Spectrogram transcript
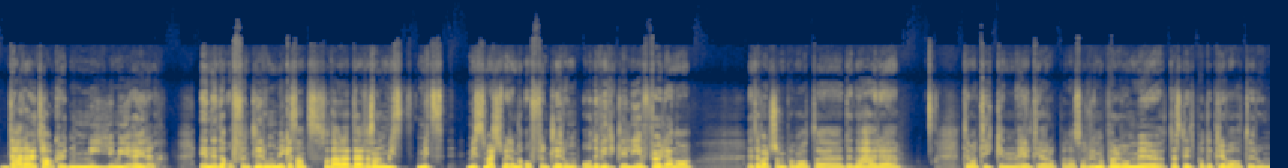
Der er jo takhøyden mye, mye høyere enn i det offentlige rom, ikke sant? Så det er, det er sånn mis, mis, mismatch mellom det offentlige rom og det virkelige liv, føler jeg nå. Etter hvert som på en måte denne her eh, tematikken hele tida er oppe. Da. Så vi må prøve å møtes litt på det private rom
